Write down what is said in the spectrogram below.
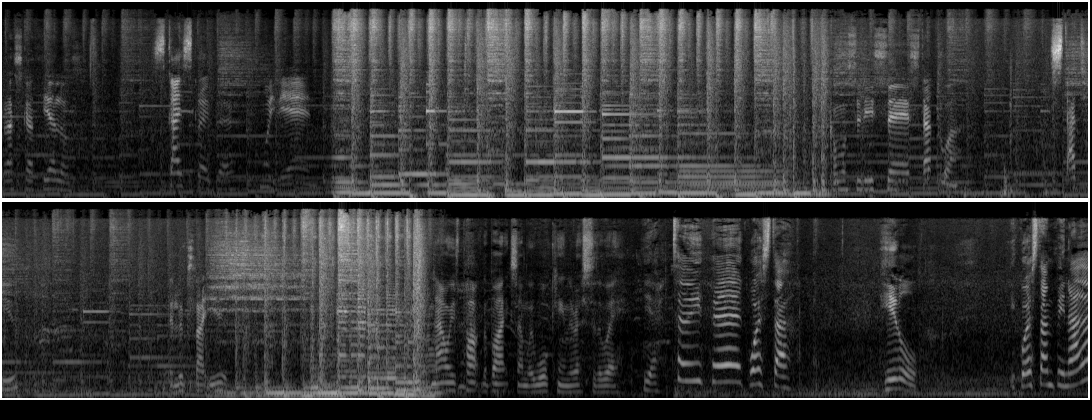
Rascacielos? Skyscraper. Muy bien. ¿Cómo se dice estatua? Statue. It looks like you. Now we've parked the bikes and we're walking the rest of the way. Yeah. Se dice cuesta. Hill, ¿Y cuesta empinada?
